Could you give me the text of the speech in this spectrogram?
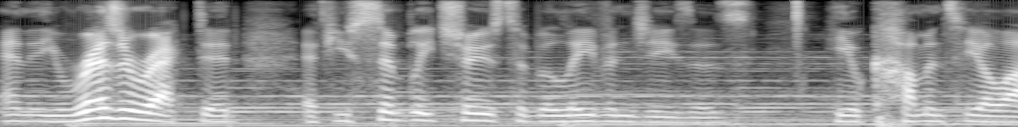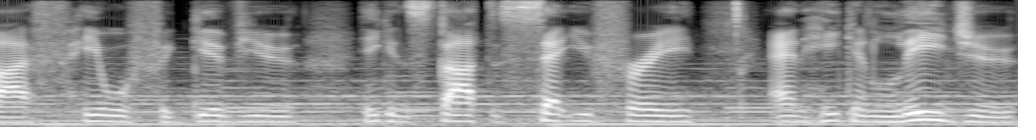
and he resurrected, if you simply choose to believe in Jesus, He'll come into your life. He will forgive you. He can start to set you free and He can lead you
